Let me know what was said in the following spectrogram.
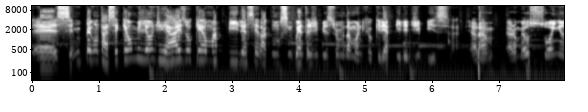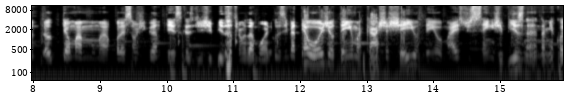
É, se me perguntar, você quer um milhão de reais ou quer uma pilha, sei lá, com 50 gibis Turma da Mônica? Eu queria pilha de gibis, sabe? Era, era o meu sonho eu ter uma, uma coleção gigantesca de gibis da Turma da Mônica. Inclusive, até hoje eu tenho uma caixa cheia, tenho mais de 100 gibis na, na minha coleção,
